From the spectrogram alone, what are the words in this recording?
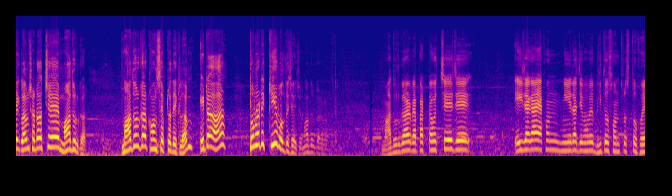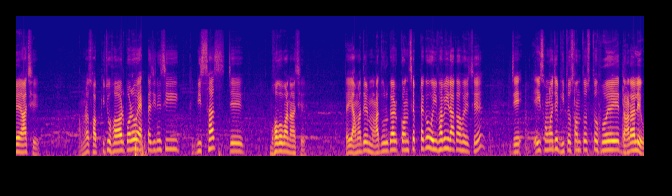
দেখলাম সেটা হচ্ছে মা দুর্গা। মা দুর্গার কনসেপ্টটা দেখলাম। এটা তোমরা ঠিক কী বলতে চাইছো মা দুর্গার ব্যাপারটা? মা দুর্গার ব্যাপারটা হচ্ছে যে এই জায়গায় এখন মেয়েরা যেভাবে ভীত সন্ত্রস্ত হয়ে আছে আমরা সব কিছু হওয়ার পরেও একটা জিনিসই বিশ্বাস যে ভগবান আছে। তাই আমাদের মা দুর্গার কনসেপ্টটাকেও ওইভাবেই রাখা হয়েছে যে এই সমাজে ভীত সন্ত্রস্ত হয়ে দাঁড়ালেও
